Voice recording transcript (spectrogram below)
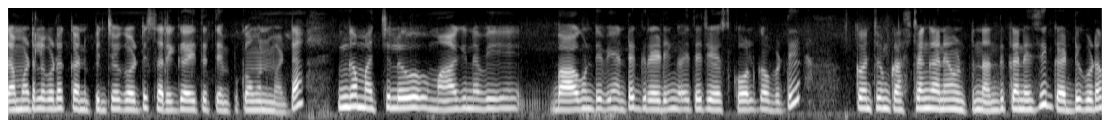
టమాటాలు కూడా కనిపించవు కాబట్టి సరిగ్గా అయితే తెంపుకోమనమాట ఇంకా మచ్చలు మాగినవి బాగుంటేవి అంటే గ్రేడింగ్ అయితే చేసుకోవాలి కాబట్టి కొంచెం కష్టంగానే ఉంటుంది. అందుకనేసి గడ్డి కూడా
